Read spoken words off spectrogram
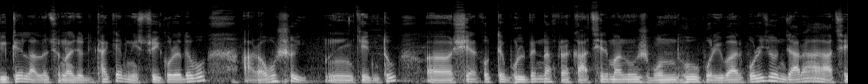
ডিটেল আলোচনা যদি থাকে, আমি নিশ্চয়ই করে দেবো। আর অবশ্যই কিন্তু শেয়ার করতে ভুলবেন না। আপনার কাছের মানুষ, বন্ধু, পরিবার, পরিজন যারা আছে,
